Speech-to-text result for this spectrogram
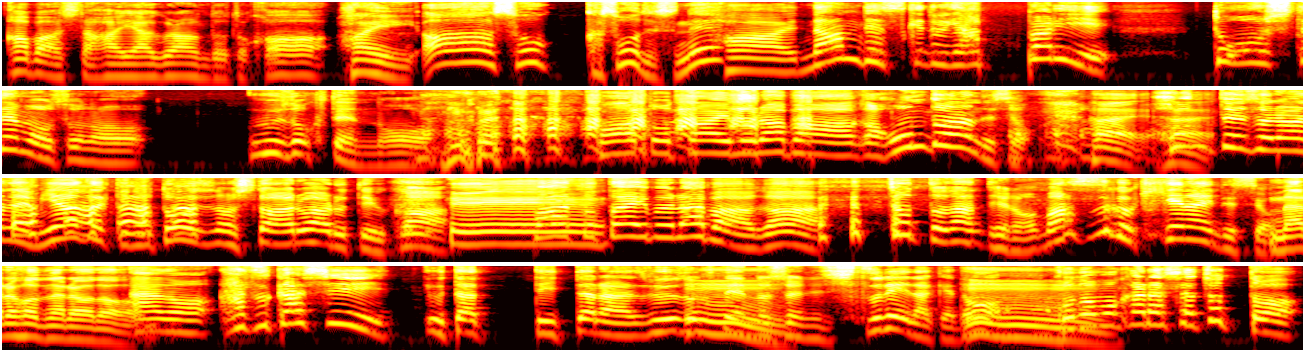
カバーした「ハイヤーグラウンド」とか。はい。ああそうかそうですね。はい。なんですけどやっぱりどうしてもその風俗店のパートタイムラバーが本当なんですよ。はい本当にそれはね宮崎の当時の人あるあるっていうかパ へー。ートタイムラバーがちょっとなんていうの まっすぐ聞けないんですよ。なるほどなるほど。あの恥ずかしい歌って言ったら風俗店の人に失礼だけど、うん子供からしたらちょっと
